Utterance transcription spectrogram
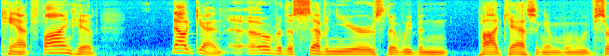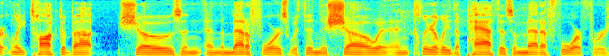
can't find him. Now, again, over the seven years that we've been podcasting, and we've certainly talked about shows and, and the metaphors within the show, and, and clearly the path is a metaphor for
